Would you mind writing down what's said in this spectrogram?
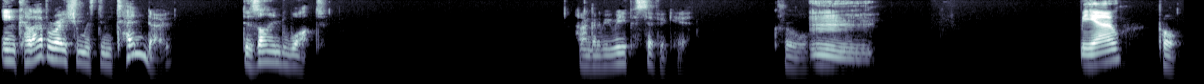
in collaboration with Nintendo, designed what? I'm going to be really specific here. Cruel. Mm. Meow. Paul.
